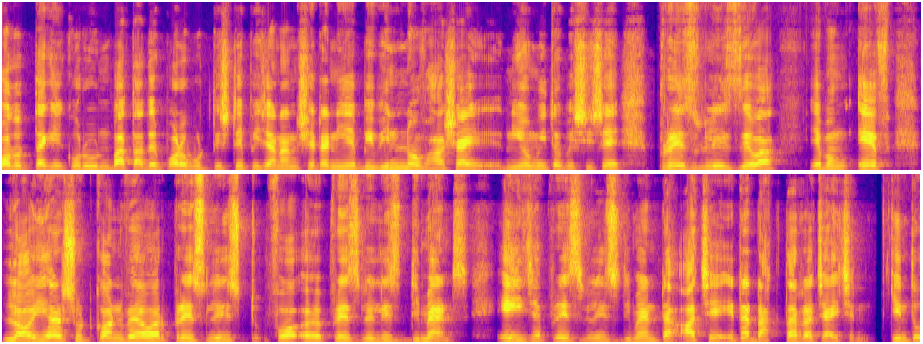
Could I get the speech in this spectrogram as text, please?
পদত্যাগই করুন বা তাদের পরবর্তী স্টেপই জানান, সেটা নিয়ে বিভিন্ন ভাষায় নিয়মিত বেসিসে প্রেস রিলিজ দেওয়া এবং F lawyer should convey our press release for press release demands এই যে প্রেস রিলিজ ডিম্যান্ডটা আছে, এটা ডাক্তাররা চাইছেন। কিন্তু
